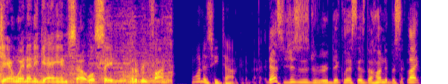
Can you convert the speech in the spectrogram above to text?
can't win any games. So we'll see. It'll be fun. What is he talking about? That's just as ridiculous as the hundred percent. Like,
